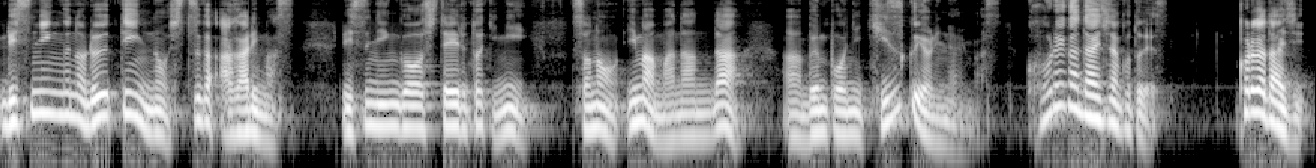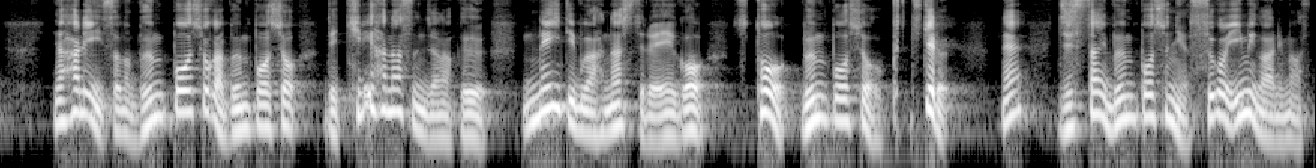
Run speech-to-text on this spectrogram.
リスニングのルーティンの質が上がります。リスニングをしている時にその今学んだ文法に気づくようになります。これが大事なことです。これが大事。やはりその文法書が文法書で切り離すんじゃなくネイティブが話してる英語と文法書をくっつける。ね。実際文法書にはすごい意味があります。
